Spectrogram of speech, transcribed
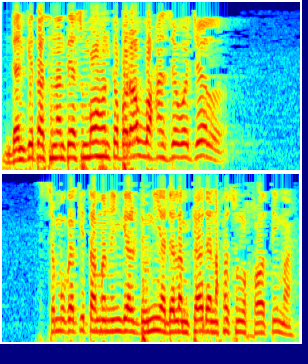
Dan kita senantiasa mohon kepada Allah Azza wa Jal semoga kita meninggal dunia dalam keadaan husnul khatimah.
